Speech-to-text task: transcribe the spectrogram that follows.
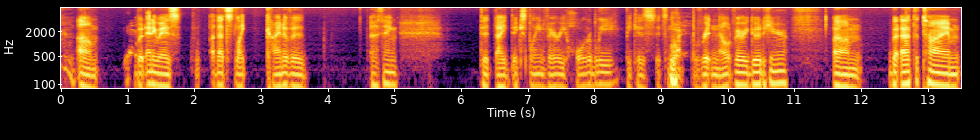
um, but anyways, that's like kind of a a thing that I explained very horribly because it's not written out very good here. Um, but at the time,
